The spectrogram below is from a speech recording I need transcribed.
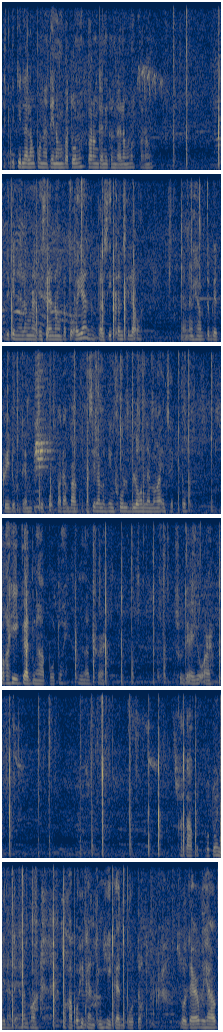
Dikdikin na lang po natin ng bato, no? Parang ganito na lang, no? Parang dikin na lang natin sila ng bato. Ayan, nagtalsikan sila, oh. And we have to get rid of them kasi po para bago pa sila maging full blown na mga insekto. Pakahigad nga po to eh. I'm not sure. So there you are. Katakot po to. Hindi natin alam. Baka, baka po higanting higad po to. So there we have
